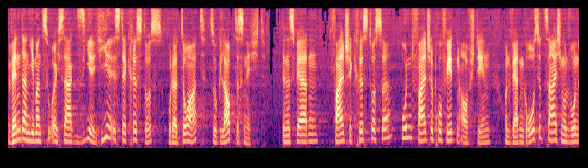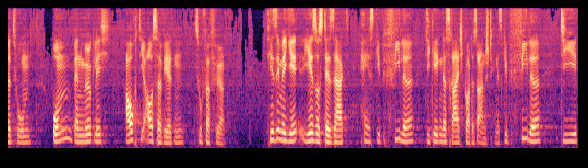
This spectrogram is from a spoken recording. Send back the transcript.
Wenn dann jemand zu euch sagt, siehe, hier ist der Christus oder dort, so glaubt es nicht. Denn es werden falsche Christusse und falsche Propheten aufstehen und werden große Zeichen und Wunder tun, um, wenn möglich, auch die Auserwählten zu verführen. Hier sehen wir Jesus, der sagt, hey, es gibt viele, die gegen das Reich Gottes anstehen. Es gibt viele, die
